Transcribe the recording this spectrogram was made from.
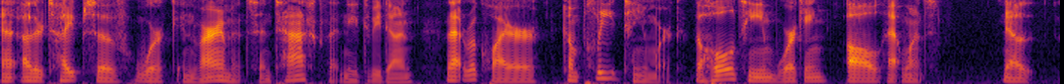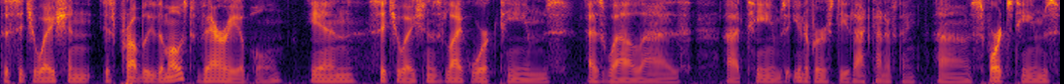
and other types of work environments and tasks that need to be done that require complete teamwork, the whole team working all at once. Now, the situation is probably the most variable in situations like work teams as well as uh, teams at university, that kind of thing. Uh, sports teams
